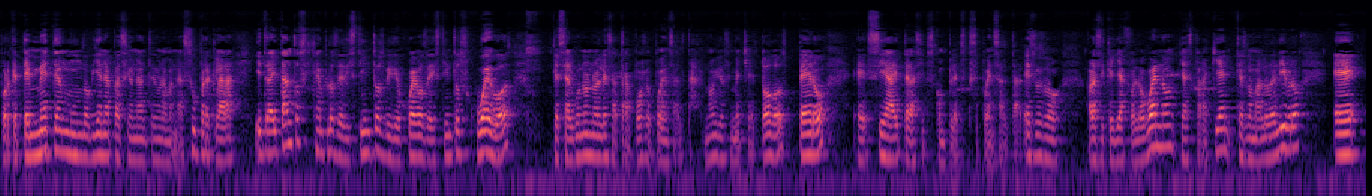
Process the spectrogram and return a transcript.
porque te mete a un mundo bien apasionante de una manera súper clara y trae tantos ejemplos de distintos videojuegos, de distintos juegos, que si alguno no les atrapó lo pueden saltar, ¿no? Yo sí me eché todos, pero eh, sí hay pedacitos completos que se pueden saltar. Eso es lo, ahora sí que ya fue lo bueno, ya es para quién, qué es lo malo del libro, eh,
